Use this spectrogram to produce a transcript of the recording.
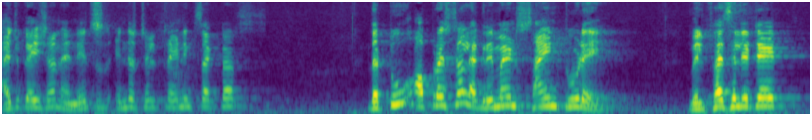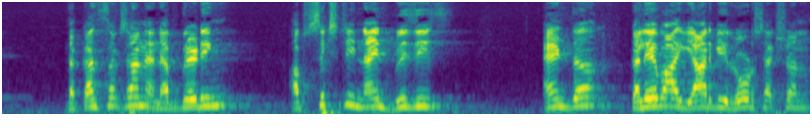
education, and industrial training sectors. The two operational agreements signed today will facilitate the construction and upgrading of 69 bridges and the Kalewa Yagyi road section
